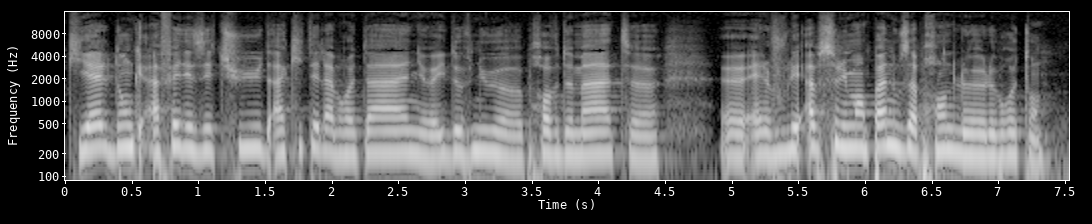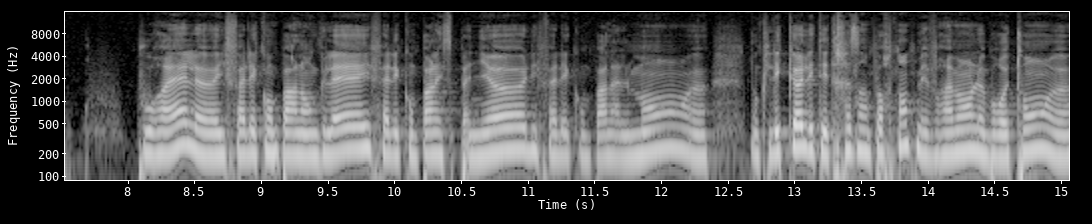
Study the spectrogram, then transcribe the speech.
qui elle donc a fait des études, a quitté la Bretagne, est devenue prof de maths, elle voulait absolument pas nous apprendre le breton pour elle, euh, il fallait qu'on parle anglais, il fallait qu'on parle espagnol, il fallait qu'on parle allemand. Euh. donc l'école était très importante, mais vraiment le breton, euh,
